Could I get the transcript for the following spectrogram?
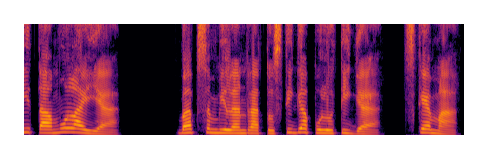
kita mulai ya. Bab 933, Skema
